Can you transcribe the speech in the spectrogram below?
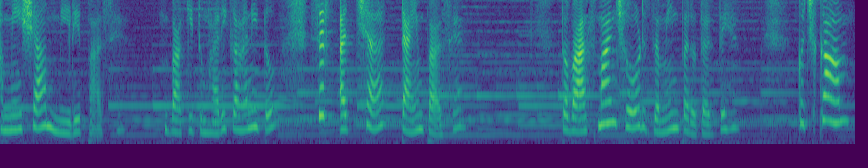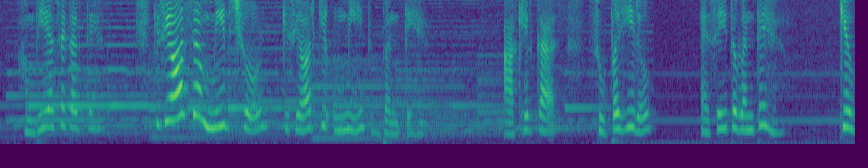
हमेशा मेरे पास है। बाकी तुम्हारी कहानी तो सिर्फ़ अच्छा टाइम पास है। तो अब आसमान छोड़ ज़मीन पर उतरते हैं। कुछ काम हम भी ऐसे करते हैं। किसी और से उम्मीद छोड़ किसी और की उम्मीद बनते हैं। आखिरकार सुपर हीरो ऐसे ही तो बनते हैं। क्यों?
